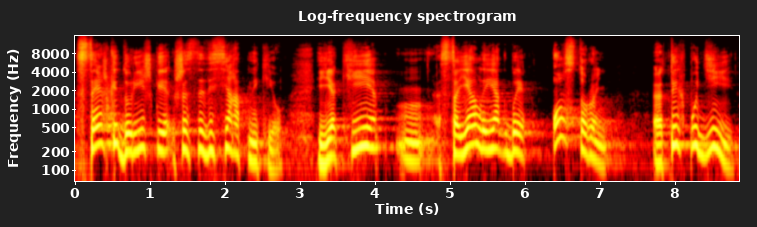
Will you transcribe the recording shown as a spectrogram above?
стежки доріжки шестидесятників, які стояли якби осторонь е, тих подій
